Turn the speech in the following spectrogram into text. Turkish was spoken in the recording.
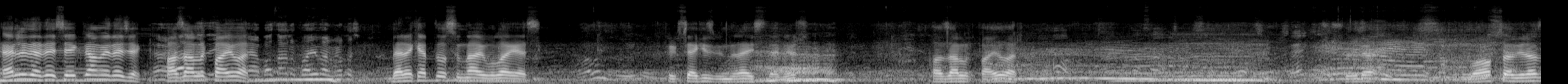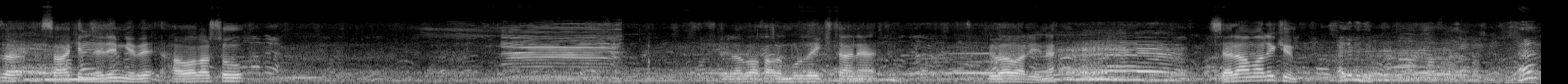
50 de dese ikram edecek. Pazarlık payı var. He, pazarlık payı var kardeşim. Bereketli olsun dayı kolay gelsin. 48 bin lira isteniyor. Pazarlık payı var. Şöyle bu hafta biraz da sakin dediğim gibi havalar soğuk. Şöyle bakalım burada iki tane düve var yine. Selamünaleyküm. Ali midir? He?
